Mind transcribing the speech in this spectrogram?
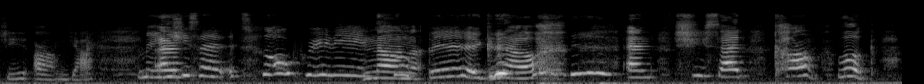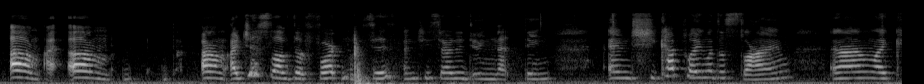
she, um, yeah. Maybe and- she said it's so pretty. It's No, so no. big. No. and she said, "Come, look. Um, I, um, um, I just love the fart noises." And she started doing that thing, and she kept playing with the slime. And I'm like,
